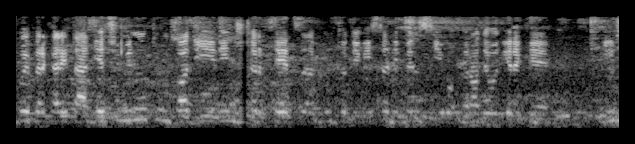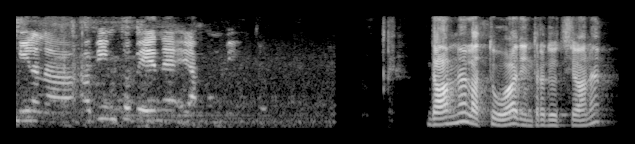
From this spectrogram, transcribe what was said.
poi per carità 10 minuti un po' di, di incertezza dal punto di vista difensivo, però devo dire che il Milan ha, ha vinto bene e ha convinto. Don, la tua di introduzione?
